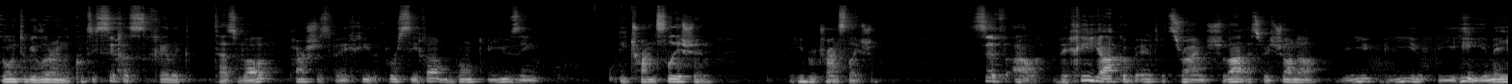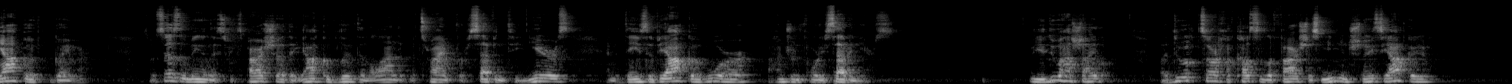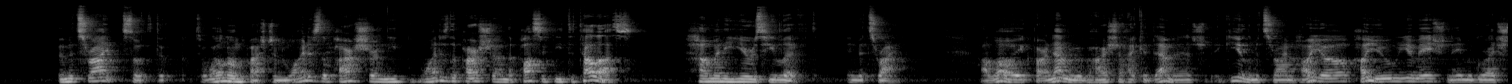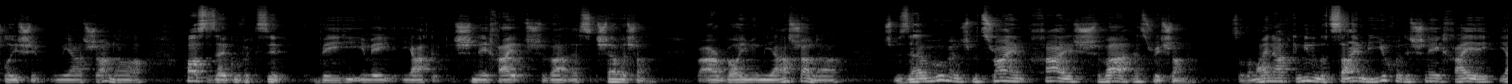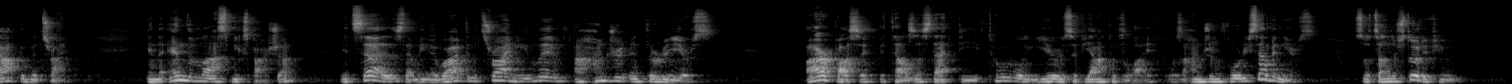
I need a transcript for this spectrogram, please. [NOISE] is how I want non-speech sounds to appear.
going to be learning the Kutzi Sichas Chelek Tezvav, Parshas Vayechi, the first Sicha. We're going to be using the translation, the Hebrew translation. Sif Aleph, Ve'chi Yaakov Be'ert Mitzrayim Shva Es Rishona V'yihi Yimei Yaakov Gomer. So it says at the beginning of this week's Parsha that Yaakov lived in the land of Mitzrayim for 17 years, and the days of Yaakov were 147 years. Yidu HaShayla, Baduach Tzar HaKasel Lefarshas Minyan Shneis Yaakov B'Mitzrayim. So it's, the, it's a well-known question. Why does the parsha need? Why does the parsha and the pasuk need to tell us how many years he lived in Mitzrayim? Haloi kvar nami b'parsha hakademesh egiel Mitzrayim hayo hayu yemei shnei megurai shloishim miyashana pasuk zegu v'ksiv vehi yemei Yaakov shnei chayav sheva shana ba'arboim miyashana shbezeh moving shmitzrayim chay shva es rishana. So the Mainaf Geminin L'tzayim B'Yichud Shnei Chaye Yaakov Mitzrayim. In the end of last week's parsha, it says that when he arrived in the Mitzrayim, he lived 130 years. Our pasuk it tells us that the total years of Yaakov's life was 147 years. So it's understood if you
